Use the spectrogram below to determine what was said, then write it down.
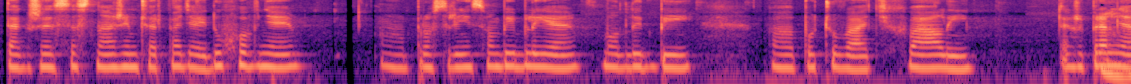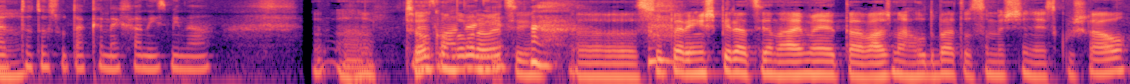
Takže sa snažím čerpať aj duchovne prostredníctvom Biblie, modlitby, počúvať chvály. Takže pre mňa uh-huh. toto sú také mechanizmy na Uh-huh. Celkom dobré veci. Uh, super inšpirácia, najmä tá vážna hudba, to som ešte neskúšal.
